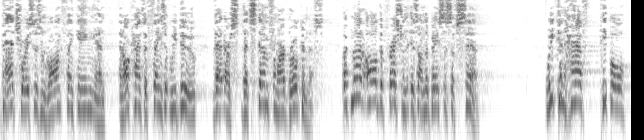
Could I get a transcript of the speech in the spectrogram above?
bad choices and wrong thinking and, and all kinds of things that we do that are, that stem from our brokenness. But not all depression is on the basis of sin. We can have people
